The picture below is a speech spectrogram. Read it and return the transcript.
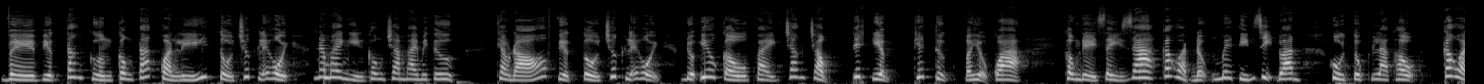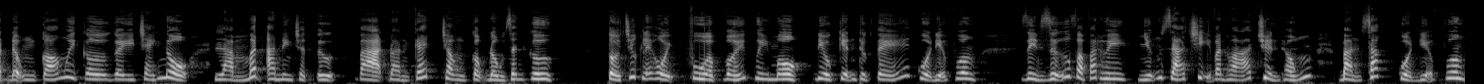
về việc tăng cường công tác quản lý tổ chức lễ hội năm 2024. Theo đó, việc tổ chức lễ hội được yêu cầu phải trang trọng, tiết kiệm, thiết thực và hiệu quả không để xảy ra các hoạt động mê tín dị đoan, hủ tục lạc hậu, các hoạt động có nguy cơ gây cháy nổ, làm mất an ninh trật tự và đoàn kết trong cộng đồng dân cư. Tổ chức lễ hội phù hợp với quy mô, điều kiện thực tế của địa phương, gìn giữ và phát huy những giá trị văn hóa truyền thống, bản sắc của địa phương,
